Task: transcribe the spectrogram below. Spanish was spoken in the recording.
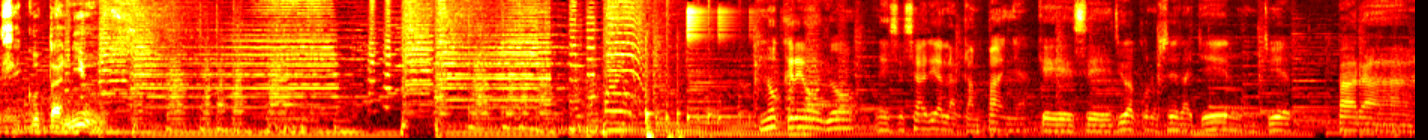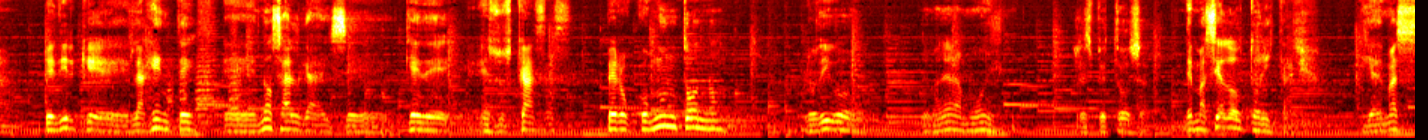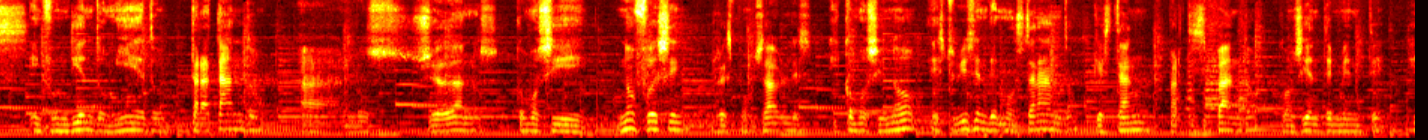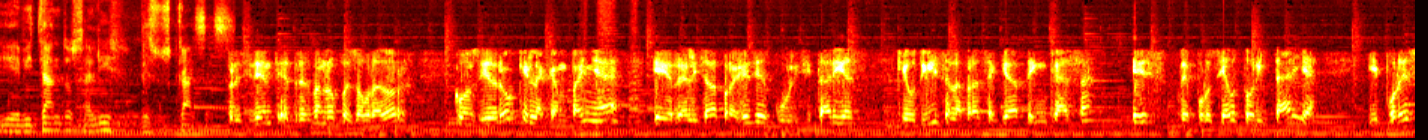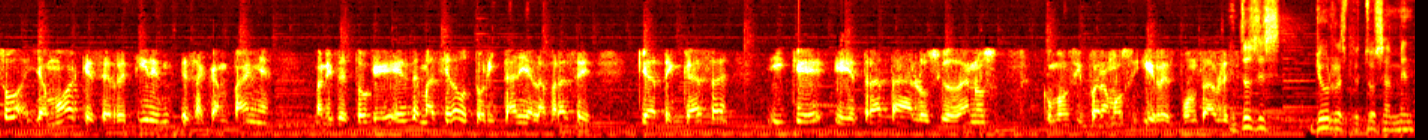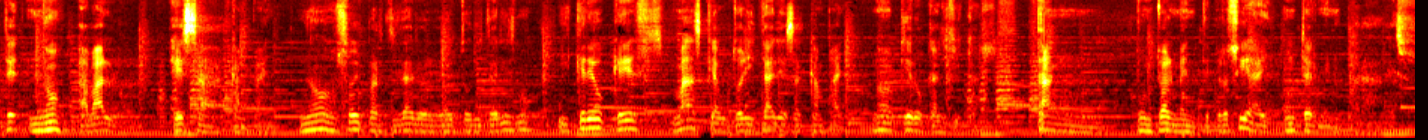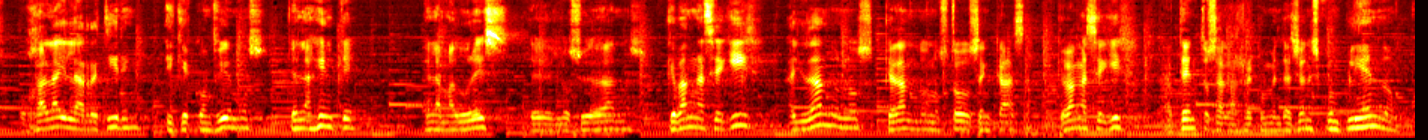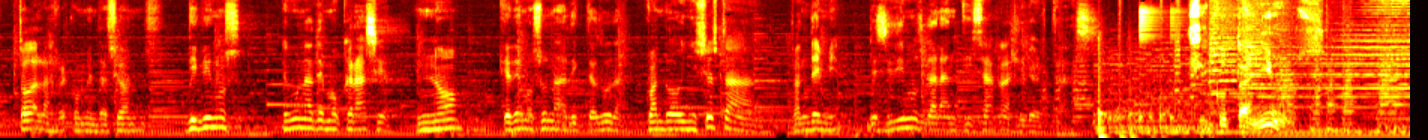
Cicuta News. No creo yo necesaria la campaña que se dio a conocer ayer o antier para pedir que la gente eh, no salga y se quede en sus casas, pero con un tono, lo digo de manera muy respetuosa, demasiado autoritario y además infundiendo miedo, tratando a los ciudadanos como si no fuesen responsables y como si no estuviesen demostrando que están participando conscientemente y evitando salir de sus casas. Presidente Andrés Manuel López Obrador consideró que la campaña eh, realizada por agencias publicitarias que utiliza la frase quédate en casa es de por sí autoritaria y por eso llamó a que se retiren esa campaña. Manifestó que es demasiado autoritaria la frase quédate en casa y que eh, trata a los ciudadanos como si fuéramos irresponsables. Entonces, yo respetuosamente no avalo esa campaña. No soy partidario del autoritarismo y creo que es más que autoritaria esa campaña. No quiero calificar tan puntualmente, pero sí hay un término para. Ojalá y la retiren y que confiemos en la gente, en la madurez de los ciudadanos, que van a seguir ayudándonos, quedándonos todos en casa, que van a seguir atentos a las recomendaciones, cumpliendo todas las recomendaciones. Vivimos en una democracia, no queremos una dictadura. Cuando inició esta pandemia, decidimos garantizar las libertades. Cicuta News.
